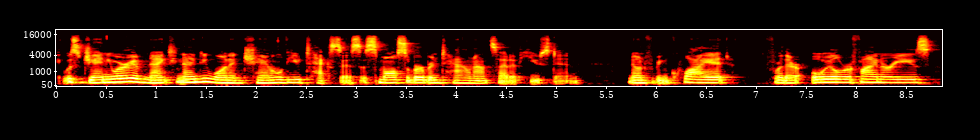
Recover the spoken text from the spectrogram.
It was January of 1991 in Channelview, Texas, a small suburban town outside of Houston. Known for being quiet, for their oil refineries,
